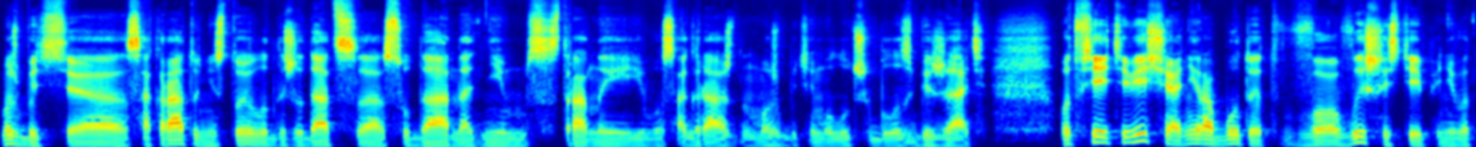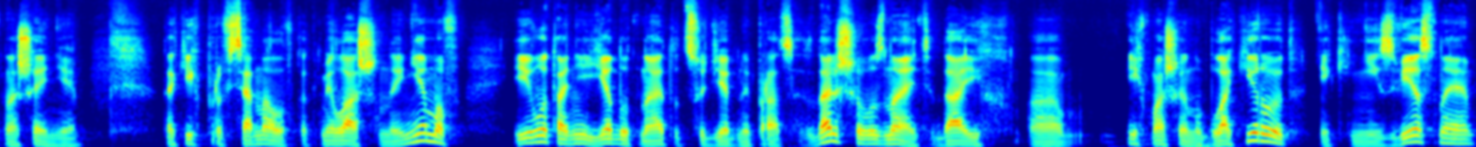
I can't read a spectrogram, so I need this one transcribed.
может быть, э, Сократу не стоило дожидаться суда над ним со стороны его сограждан, может быть, ему лучше было сбежать. Вот все эти вещи, они работают в высшей степени в отношении таких профессионалов, как Милашин и Немов, и вот они едут на этот судебный процесс. Дальше вы знаете, да, их, э, их машину блокируют, некие неизвестные,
